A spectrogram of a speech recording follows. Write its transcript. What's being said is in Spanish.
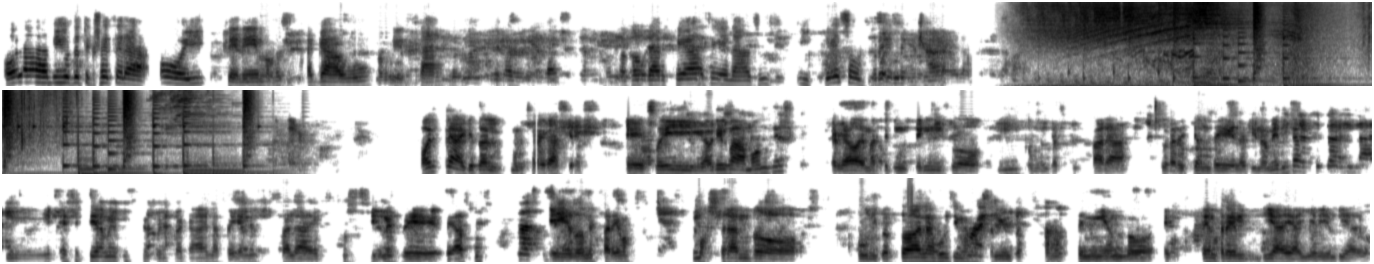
Hola amigos de TechCetera, hoy tenemos a Gabo que está de las Vegas, nos va a contar qué hace en Asus y qué sorpresa Hola, ¿qué tal? Muchas gracias. Eh, soy Gabriel Bahamondes, encargado de marketing técnico y comunicación para la región de Latinoamérica. Y efectivamente me encuentro acá en la pequeña sala de exposiciones de, de Asus, eh, donde estaremos mostrando al público todos los últimos lanzamientos que estamos teniendo entre el día de ayer y el día de hoy.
